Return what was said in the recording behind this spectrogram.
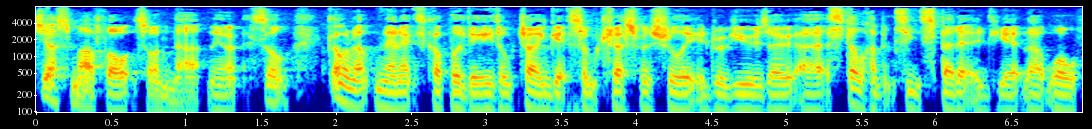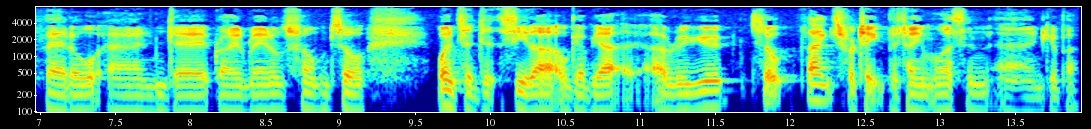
Just my thoughts on that there. So coming up in the next couple of days, I'll try and get some Christmas related reviews out. I uh, still haven't seen Spirited yet, that Will Ferrell and uh, Ryan Reynolds film. So once I see that, I'll give you a, a review. So thanks for taking the time to listen and goodbye.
